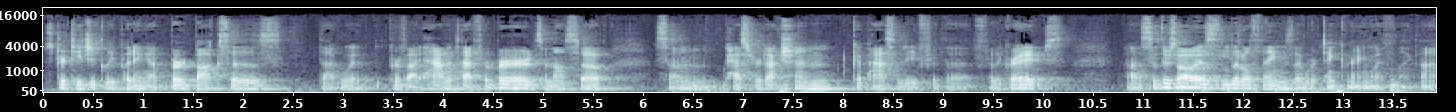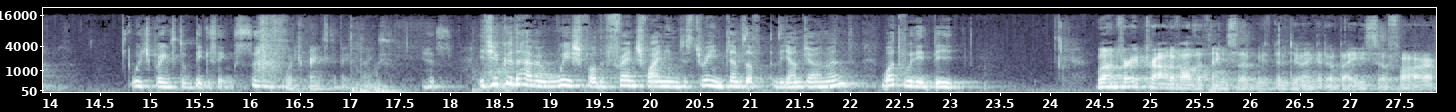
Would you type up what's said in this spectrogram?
strategically putting up bird boxes that would provide habitat for birds and also some pest reduction capacity for the for the grapes. Uh, so there's always little things that we're tinkering with like that. Which brings to big things. Which brings to big things. Yes. If you could have a wish for the French wine industry in terms of the environment, what would it be? Well, I'm very proud of all the things that we've been doing at Haut-Bailly so far.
